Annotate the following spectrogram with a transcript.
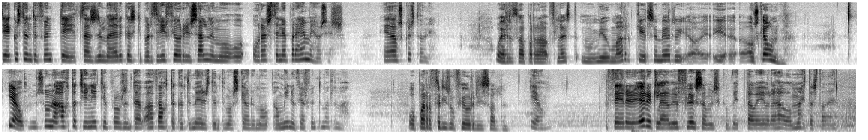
tekur stundu fundi þar sem það eru kannski bara þrýr fjóri í salnum og, og, og restin er bara heimi hjá sér eða á skurstofni. Og eru það bara flest mjög margir sem er á skjánum? Já, svona 80-90% af, af þáttakandum eru stundum á skjánum á, á mínum fjárfundum allavega. Og bara þrýr og fjóri í salnum? Já, þeir eru öruglega með flugsaminskupið þá yfir að hafa mættastæðin.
